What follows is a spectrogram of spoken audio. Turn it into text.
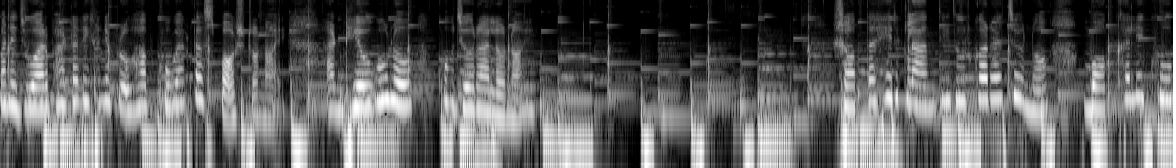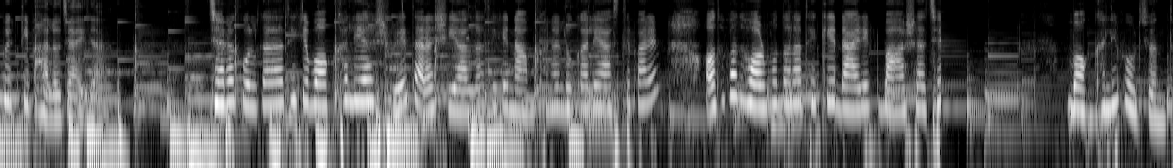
মানে জোয়ার ভাটার এখানে প্রভাব খুব একটা স্পষ্ট নয়, আর ঢেউগুলো খুব জোরালো নয়। সপ্তাহের ক্লান্তি দূর করার জন্য বকখালি খুব একটি ভালো জায়গা। যারা কলকাতা থেকে বকখালি আসবে, তারা শিয়ালদা থেকে নামখানা লোকালে আসতে পারেন, অথবা ধর্মতলা থেকে ডাইরেক্ট বাস আছে বকখালি পর্যন্ত।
